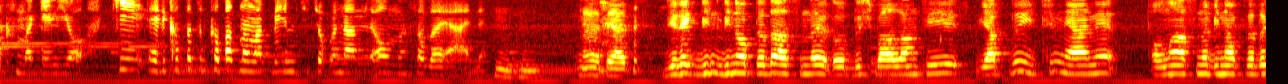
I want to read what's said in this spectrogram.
aklıma geliyor. Ki hani kapatıp kapatmamak benim için çok önemli olmasa da yani. Hı hı. Evet yani direkt bir, bir noktada aslında evet o dış bağlantıyı yaptığı için yani onu aslında bir noktada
